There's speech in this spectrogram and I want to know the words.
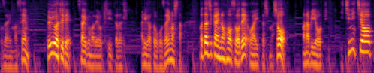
ございません。というわけで、最後までお聴きいただき、ありがとうございました。また次回の放送でお会いいたしましょう。学びよう一日を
